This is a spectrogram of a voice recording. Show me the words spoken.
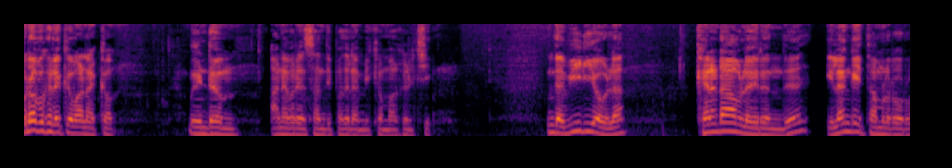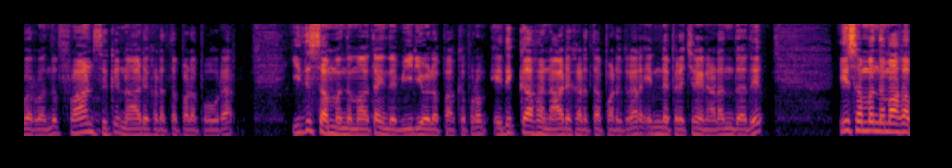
உறவுகளுக்கு வணக்கம். மீண்டும் அனைவரையும் சந்திப்பதில் மிக்க மகிழ்ச்சி. இந்த வீடியோவில் கனடாவில் இருந்து இலங்கை தமிழர் ஒருவர் வந்து பிரான்ஸுக்கு நாடு கடத்தப்பட போகிறார். இது சம்பந்தமாக தான் இந்த வீடியோவில் பார்க்க போகிறோம் எதுக்காக நாடு கடத்தப்படுகிறார்? என்ன பிரச்சனை நடந்தது? இது சம்பந்தமாக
